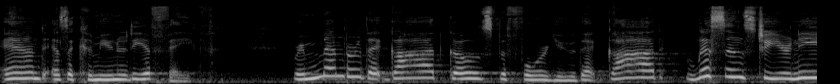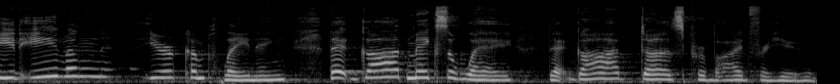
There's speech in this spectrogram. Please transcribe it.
and as a community of faith, remember that God goes before you, that God listens to your need, even your complaining, that God makes a way, that God does provide for you.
